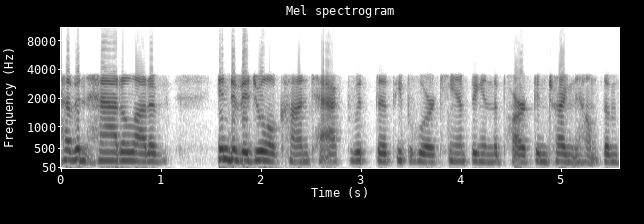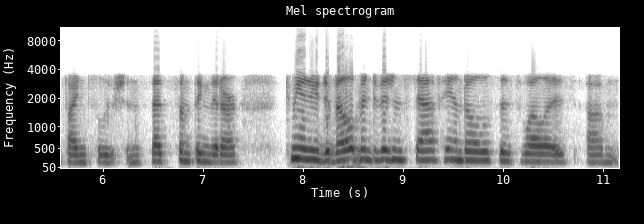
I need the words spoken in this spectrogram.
haven't had a lot of individual contact with the people who are camping in the park and trying to help them find solutions. That's something that our community development division staff handles, as well as um,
